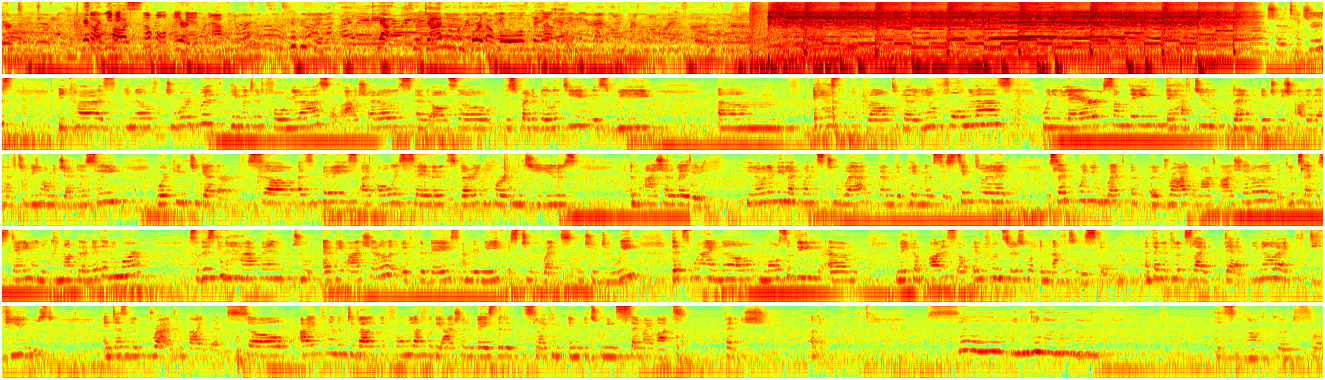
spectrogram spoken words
you're get so my we paws. mix the whole thing Here. in afterwards. Yeah, if you're done, you can pour the whole thing Okay. in. Your guys' own personalized shadow textures because you know to work with pigmented formulas of eyeshadows and also the spreadability is really um, it has to work well together you know formulas when you layer something they have to blend into each other they have to be homogeneously working together so as a base i always say that it's very important to use an eyeshadow base you know what I mean? Like when it's too wet, then the pigments just stick to it. It's like when you wet a, a dry or matte eyeshadow, it looks like a stain and you cannot blend it anymore. So this can happen to every eyeshadow if the base underneath is too wet and too dewy. That's why I know most of the um, makeup artists or influencers want enough to the skin. And then it looks like dead, you know, like diffused and doesn't look bright and vibrant. So I kind of developed a formula for the eyeshadow base that it's like an in-between semi-matte finish. Okay. So I need another one. That's not good for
